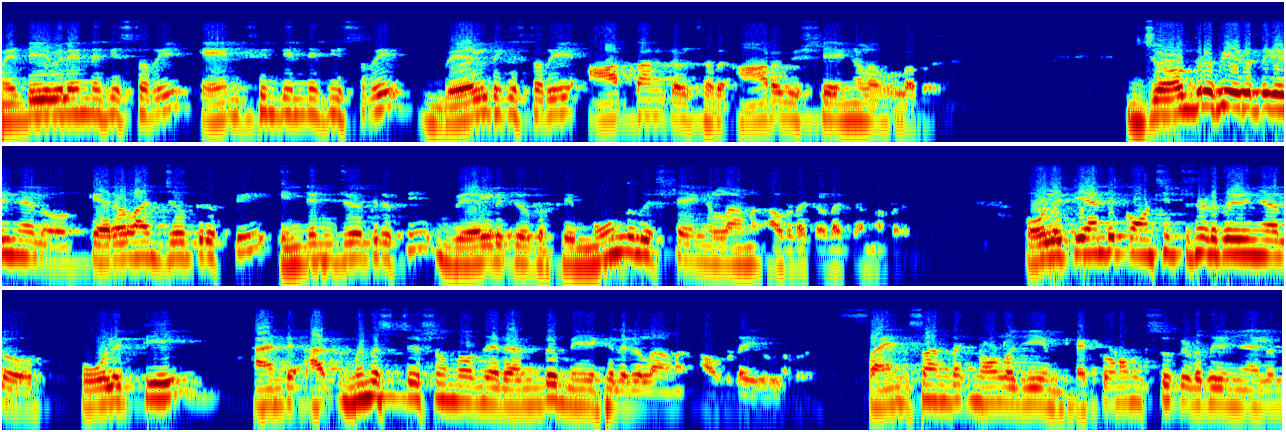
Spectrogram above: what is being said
medieval Indian history ancient Indian history world history art and culture ആറ് വിഷയങ്ങളാണ് ഉള്ളത് ജോഗ്രഫി എടുത്തു കഴിഞ്ഞാലോ Kerala geography Indian geography world geography മൂന്ന് വിഷയങ്ങളാണ് അവിടെ കിടക്കുന്നത്. പോളിറ്റി ആൻഡ് കോൺസ്റ്റിറ്റ്യൂഷൻ എടുത്തു കഴിഞ്ഞാലോ പോളിറ്റി ആൻഡ് അഡ്മിനിസ്ട്രേഷൻ എന്ന് പറഞ്ഞ രണ്ട് മേഖലകളാണ് അവിടെയുള്ളത്. സയൻസ് ആൻഡ് ടെക്നോളജിയും എക്കണോമിക്സും ഒക്കെ എടുത്തു കഴിഞ്ഞാലും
